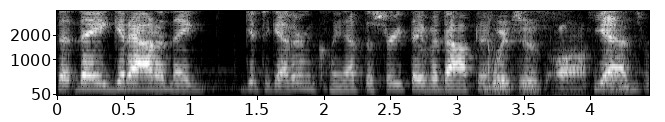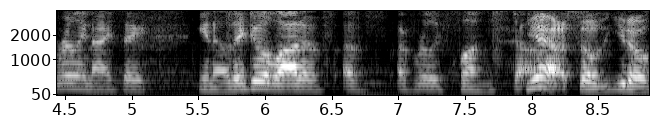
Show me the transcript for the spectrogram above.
that they get out and they get together and clean up the street they've adopted, Which is awesome. Yeah, it's really nice. They you know they do a lot of of, of really fun stuff. Yeah, so you know,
